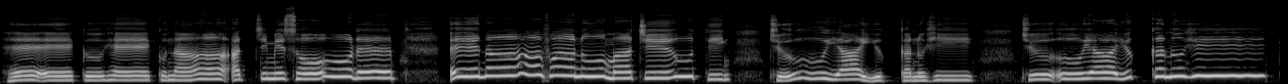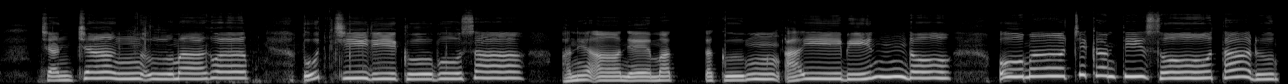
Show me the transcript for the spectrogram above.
へくへくなあっちみそれ。えなファのまちうてん昼夜ゆっかの日。昼夜ゆっかぬ日。ちゃんちゃん馬はうちりくぶさ姉姉まったくんあいびんどおまちかんてそうたる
